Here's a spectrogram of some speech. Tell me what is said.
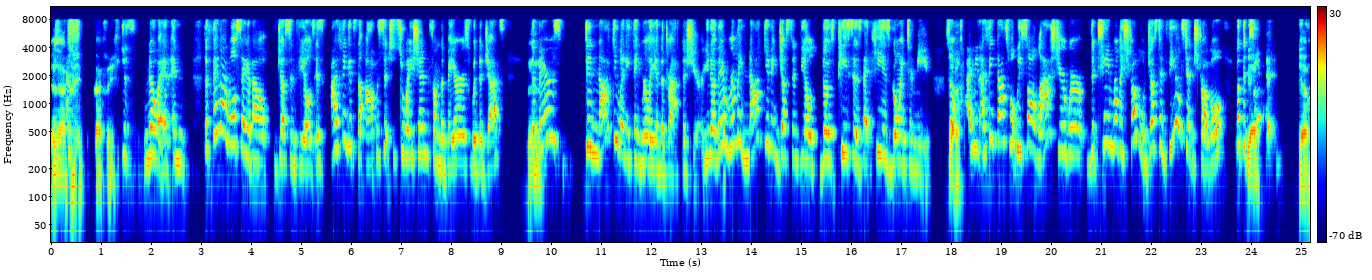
exactly, exactly. just no way. And, and the thing I will say about Justin Fields is I think it's the opposite situation from the Bears with the Jets. The Mhm. Bears did not do anything really in the draft this year. You know, they're really not giving Justin Field those pieces that he is going to need. So, Yeah. I mean, I think that's what we saw last year where the team really struggled. Justin Fields didn't struggle, but the Yeah. team did. Yeah,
